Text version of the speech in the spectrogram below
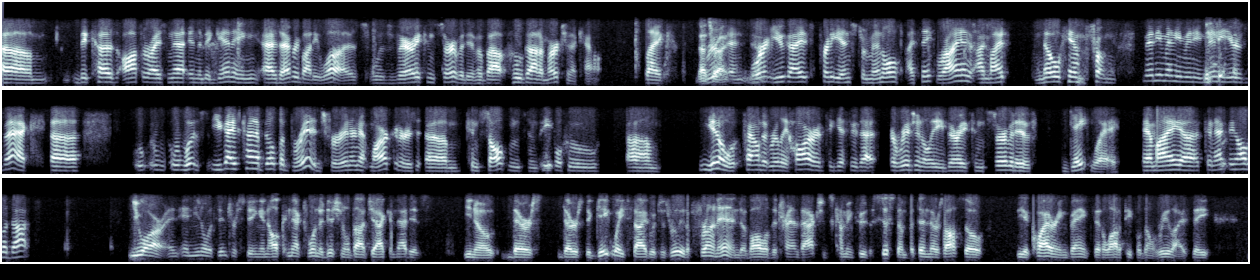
um, because Authorized Net in the beginning, as everybody was, was very conservative about who got a merchant account. Like that's right. And yeah. weren't you guys pretty instrumental? I think Ryan, I might know him from many, many, many, many years back. Uh, was you guys kind of built a bridge for internet marketers, um, consultants, and people who, um, you know, found it really hard to get through that originally very conservative gateway. Am I uh, connecting all the dots? You are, and and you know what's interesting, and I'll connect one additional dot, Jack, and that is, you know, there's there's the gateway side, which is really the front end of all of the transactions coming through the system. But then there's also the acquiring bank that a lot of people don't realize. They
